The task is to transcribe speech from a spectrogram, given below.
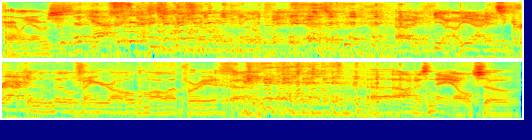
apparently I was. Yeah. I, you know, yeah, it's a crack in the middle finger. I'll hold them all up for you uh, uh, on his nail. So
